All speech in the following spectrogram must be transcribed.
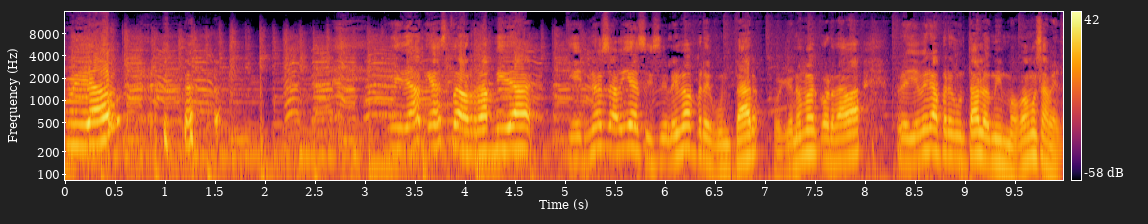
Cuidado. Cuidado que ha estado rápida. Que no sabía si se le iba a preguntar, porque no me acordaba, pero yo hubiera preguntado lo mismo. Vamos a ver,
